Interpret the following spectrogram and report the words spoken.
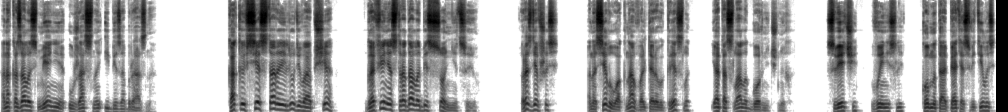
она казалась менее ужасна и безобразна. Как и все старые люди вообще, графиня страдала бессонницей. Раздевшись, она села у окна в вольтерово кресло и отослала горничных. Свечи вынесли, комната опять осветилась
